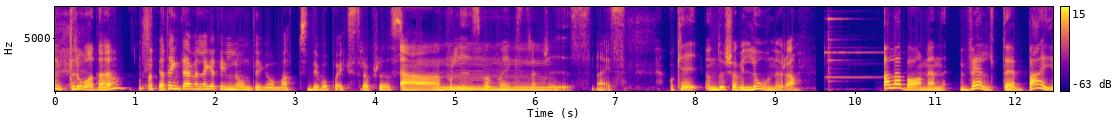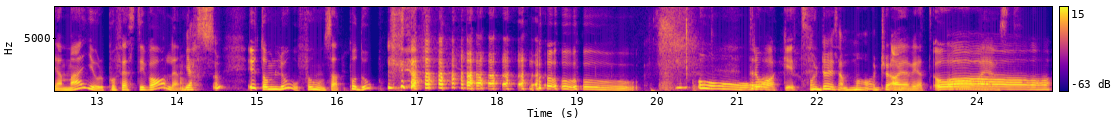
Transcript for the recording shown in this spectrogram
Trådar. Ja. Jag tänkte även lägga till någonting om att det var på extrapris. Ah, polis var på extrapris. Nice. Okej, då kör vi Lo nu då. Alla barnen välte bajamajor på festivalen. Jaså? Utom Lo, för hon satt på do. oh, tråkigt. Och det är så här mardröm. Ja, jag vet. Åh, vad hemskt. Åh.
